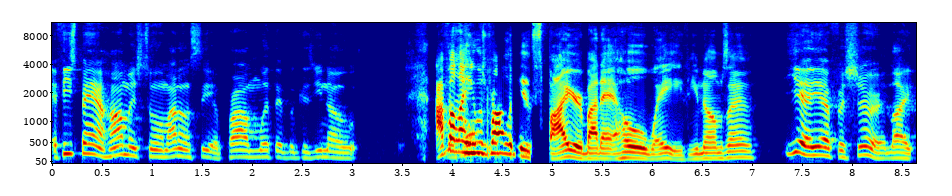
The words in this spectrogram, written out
if he's paying homage to him, I don't see a problem with it because you know, I felt like he was probably inspired by that whole wave. You know what I'm saying? yeah, yeah, for sure. Like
